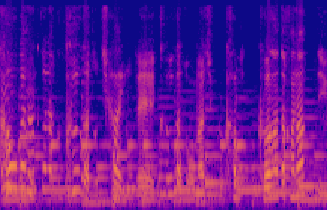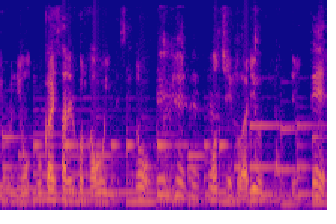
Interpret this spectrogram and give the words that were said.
顔がなんとなくクーガと近いので、クーガと同じくかクワガタかなっていうふうに誤解されることが多いんですけど、モチーフは竜になっていて、えっ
